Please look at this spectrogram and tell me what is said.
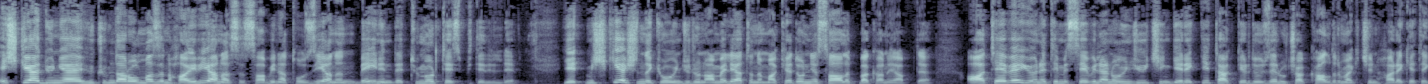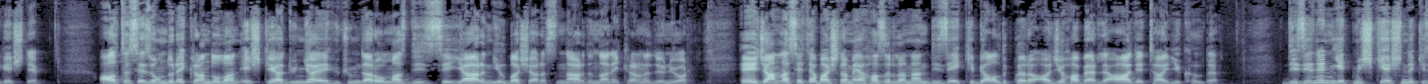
Eşkıya dünyaya hükümdar olmazın hayri anası Sabina Tozya'nın beyninde tümör tespit edildi. 72 yaşındaki oyuncunun ameliyatını Makedonya Sağlık Bakanı yaptı. ATV yönetimi sevilen oyuncu için gerektiği takdirde özel uçak kaldırmak için harekete geçti. 6 sezondur ekranda olan Eşkıya Dünyaya Hükümdar Olmaz dizisi yarın yılbaşı arasının ardından ekrana dönüyor. Heyecanla sete başlamaya hazırlanan dizi ekibi aldıkları acı haberle adeta yıkıldı. Dizinin 72 yaşındaki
